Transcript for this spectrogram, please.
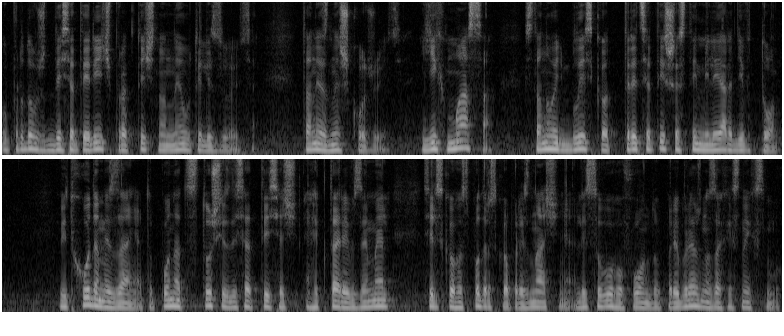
упродовж десятиріч практично не утилізуються та не знешкоджуються. Їх маса становить близько 36 мільярдів тонн. Відходами зайнято понад 160 тисяч гектарів земель сільськогосподарського призначення, лісового фонду, прибережно-захисних смуг.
